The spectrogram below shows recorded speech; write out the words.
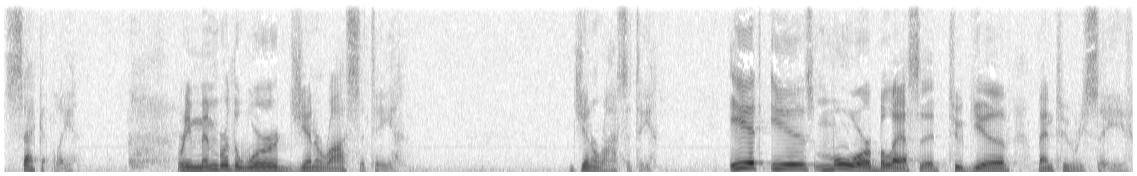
Secondly, remember the word generosity. Generosity. It is more blessed to give than to receive.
